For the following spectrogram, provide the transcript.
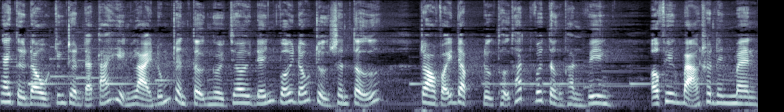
Ngay từ đầu, chương trình đã tái hiện lại đúng trình tự người chơi đến với đấu trường sinh tử. Trò vẫy đập được thử thách với từng thành viên. Ở phiên bản Running Man,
